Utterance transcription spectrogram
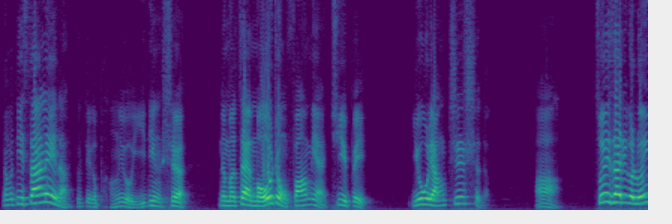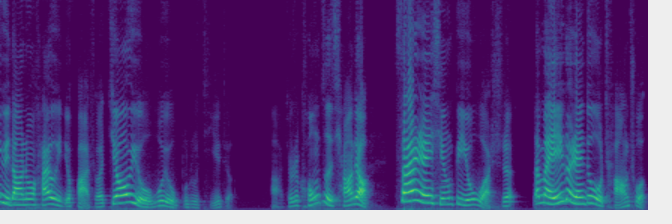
那么第三类呢，就这个朋友一定是那么在某种方面具备优良知识的啊。所以在这个《论语》当中还有一句话说：“交友无有不如己者。”啊，就是孔子强调“三人行，必有我师”。那每一个人都有长处，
